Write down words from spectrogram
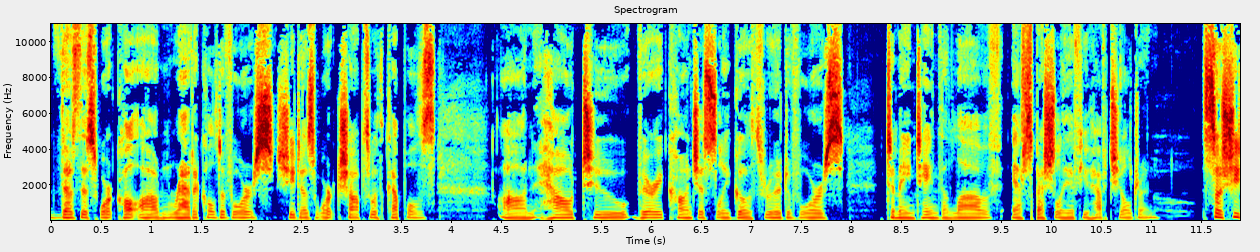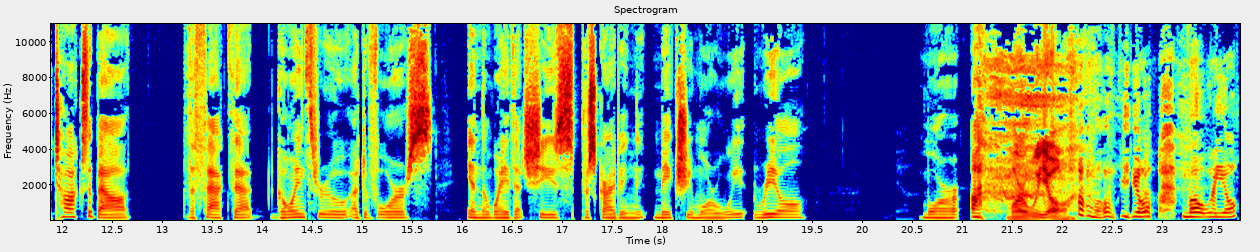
does this work called on radical divorce. She does workshops with couples on how to very consciously go through a divorce to maintain the love, especially if you have children. So she talks about the fact that going through a divorce in the way that she's prescribing makes you more we- real, more More wheel. more real, more real.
